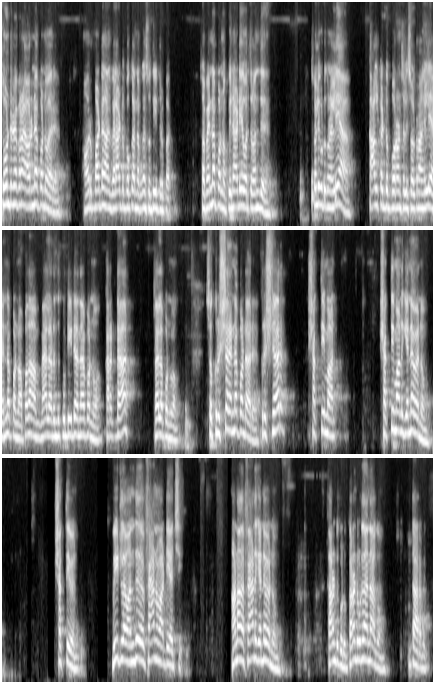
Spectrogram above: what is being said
தோன்றின பிறகு அவர் என்ன பண்ணுவாரு? அவர் பாட்டு அந்த விளையாட்டு பக்கம் அந்த பக்கம் சுத்திட்டு இருப்பார். ஸோ அப்போ என்ன பண்ணும்? பின்னாடியே ஒருத்தர் வந்து சொல்லி கொடுக்கணும் இல்லையா? கால் கட்டு போறோம்னு சொல்லி சொல்றாங்க இல்லையா? என்ன பண்ணும்? அப்பதான் மேல இருந்து கூட்டிட்டு என்ன பண்ணுவோம்? கரெக்டா வேலை பண்ணுவாங்க. சோ கிருஷ்ணர் என்ன பண்றாரு? கிருஷ்ணர் சக்திமான். சக்திமானுக்கு என்ன வேணும்? சக்தி வேணும். வீட்டுல வந்து ஃபேன் மாட்டியாச்சு. ஆனா அந்த ஃபேனுக்கு என்ன வேணும்? கரண்ட் கொடு. கரண்ட் கொடுத்தா என்ன ஆகும்? சுத்த ஆரம்பிக்கும்.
